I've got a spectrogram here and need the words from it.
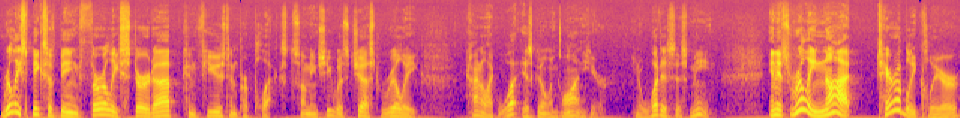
really speaks of being thoroughly stirred up, confused, and perplexed. So, I mean, she was just really kind of like, what is going on here? You know, what does this mean? And it's really not terribly clear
